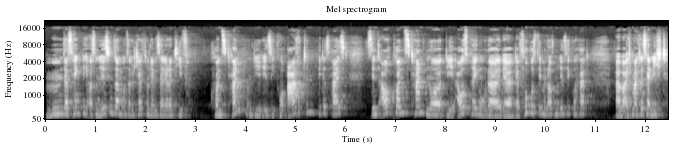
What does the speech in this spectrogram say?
Mm, das hängt nicht aus den Risiken zusammen. Unser Geschäftsmodell ist ja relativ konstant und die Risikoarten, wie das heißt, sind auch konstant, nur die Ausprägung oder der, der Fokus, den man auf dem Risiko hat. Aber ich mache das ja nicht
